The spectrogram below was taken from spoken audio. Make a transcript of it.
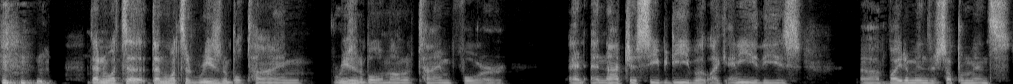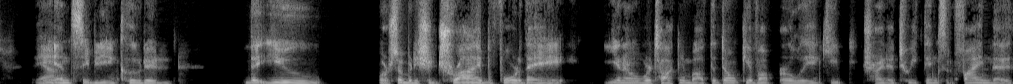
Then what's a then what's a reasonable time reasonable amount of time for and and not just CBD, but like any of these uh, vitamins or supplements yeah. and CBD included that you or somebody should try before they you know we're talking about the don't give up early and keep trying to tweak things and find the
